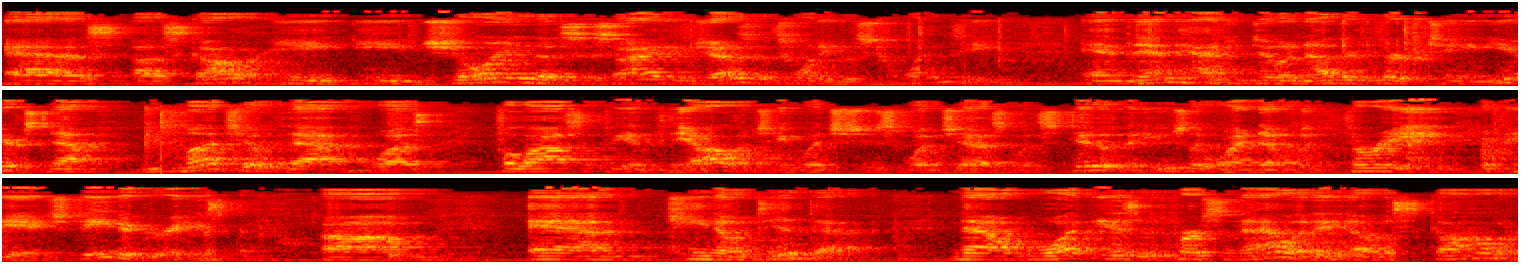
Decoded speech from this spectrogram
as a scholar. He, he joined the Society of Jesuits when he was 20 and then had to do another 13 years. Now, much of that was philosophy and theology, which is what Jesuits do. They usually wind up with three PhD degrees. Um, and Kino did that. Now, what is the personality of a scholar?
